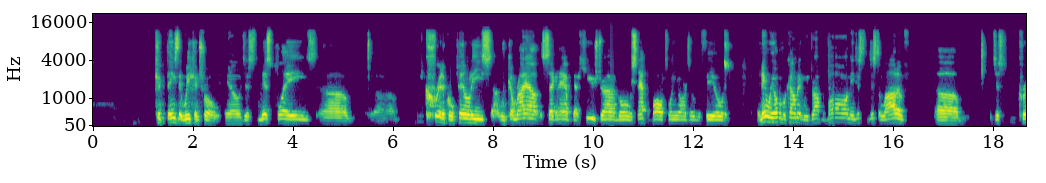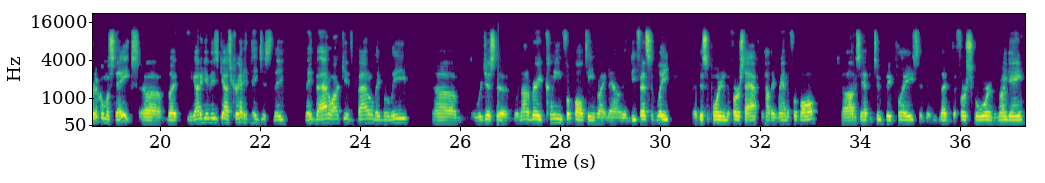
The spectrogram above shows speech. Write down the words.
things that we control, you know, just misplays, um, uh, critical penalties. Uh, we come right out in the second half, we got a huge drive going. We snap the ball 20 yards over the field, and then we overcome it and we drop the ball. I mean, just just a lot of um, just critical mistakes. Uh, but you got to give these guys credit. They just they they battle. Our kids battle. They believe. Um, we're just a we're not a very clean football team right now. And defensively, uh, disappointed in the first half with how they ran the football. Uh, obviously, had the two big plays that, that led to the first score in the run game,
